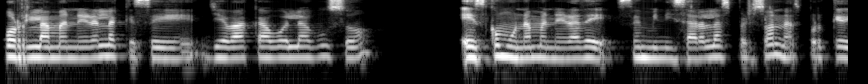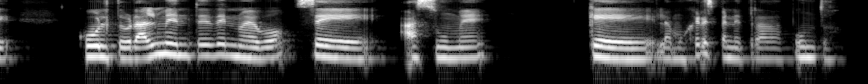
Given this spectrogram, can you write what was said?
por la manera en la que se lleva a cabo el abuso, es como una manera de feminizar a las personas, porque culturalmente, de nuevo, se asume que la mujer es penetrada, punto.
